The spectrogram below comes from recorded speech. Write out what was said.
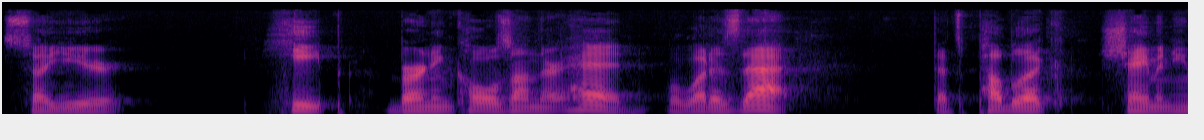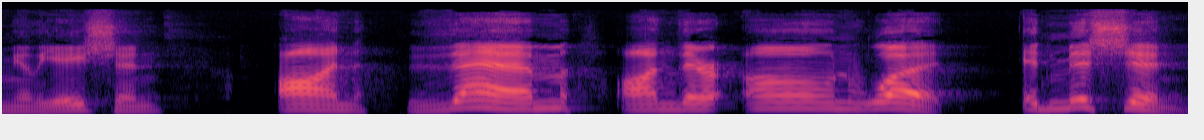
So you heap burning coals on their head. Well, what is that? That's public shame and humiliation on them on their own what? Admission.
